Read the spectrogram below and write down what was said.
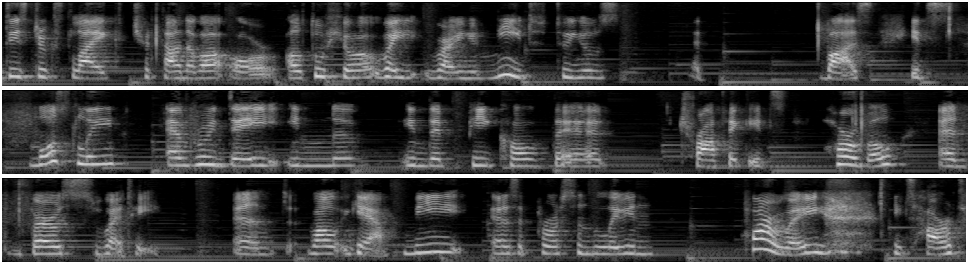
districts like Chertanova or Altufio where, where you need to use a bus. It's mostly every day in the, in the peak of the traffic. It's horrible and very sweaty. And well, yeah, me as a person living far away, it's hard.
